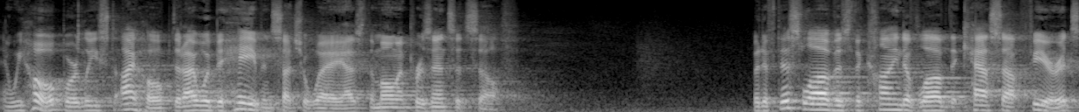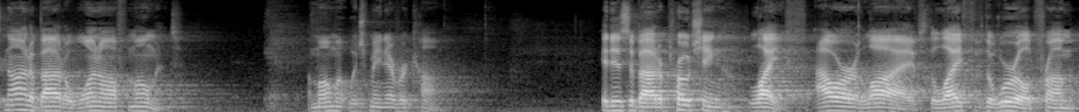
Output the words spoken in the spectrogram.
And we hope, or at least I hope, that I would behave in such a way as the moment presents itself. But if this love is the kind of love that casts out fear, it's not about a one off moment a moment which may never come. It is about approaching life, our lives, the life of the world, from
